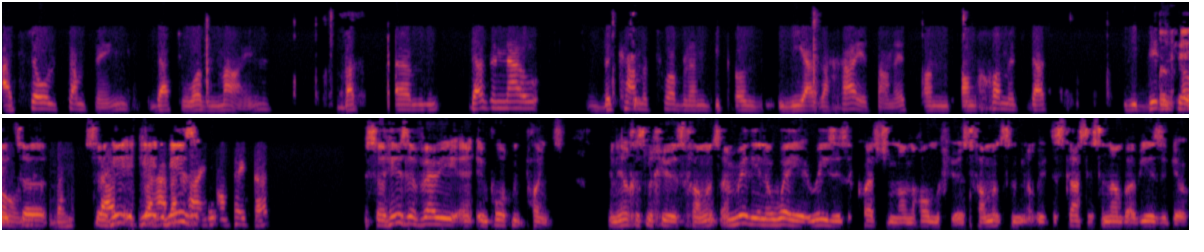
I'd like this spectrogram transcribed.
I sold something that wasn't mine, but um, doesn't now become a problem because he has a highest on it on on chometz that he didn't Okay, own. so- but he so started here- to here- have here's- on paper. So here's a very uh, important point in Hilchas Mechiras Chametz, and really in a way it raises a question on the whole Mechiras Chametz, and we've discussed this a number of years ago.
